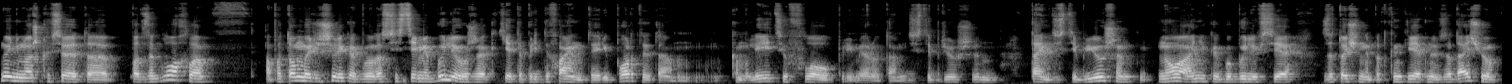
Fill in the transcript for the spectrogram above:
ну и немножко все это подзаглохло. А потом мы решили, как бы у нас в системе были уже какие-то предефайнутые репорты, там, cumulative flow, к примеру, там, distribution, time distribution, но они как бы были все заточены под конкретную задачу,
